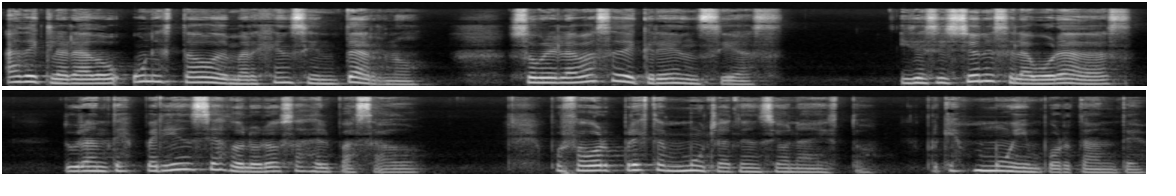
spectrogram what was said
ha declarado un estado de emergencia interno sobre la base de creencias y decisiones elaboradas durante experiencias dolorosas del pasado. Por favor, presten mucha atención a esto, porque es muy importante.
